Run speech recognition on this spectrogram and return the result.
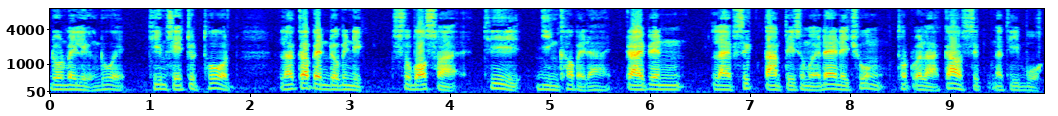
โดนใบเหลืองด้วย ทีมเสียจุดโทษ แล้วก็เป็นโดมินิกซูบอสฟาที่ยิงเข้าไปได้ กลายเป็นไลป์ซิกตามตีเสมอได้ในช่วงทดเวลา 90 นาทีบวก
